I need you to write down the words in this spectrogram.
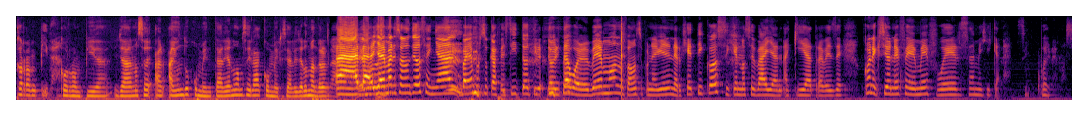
corrompida. Corrompida. Ya no sé, hay un documental, ya nos vamos a ir a comerciales, ya nos mandaron. Ah, ya Marisol nos dio señal, vayan por su cafecito, ahorita volvemos, nos vamos a poner bien energéticos, así que no se vayan aquí a través de Conexión FM Fuerza Mexicana. Sí. Volvemos.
